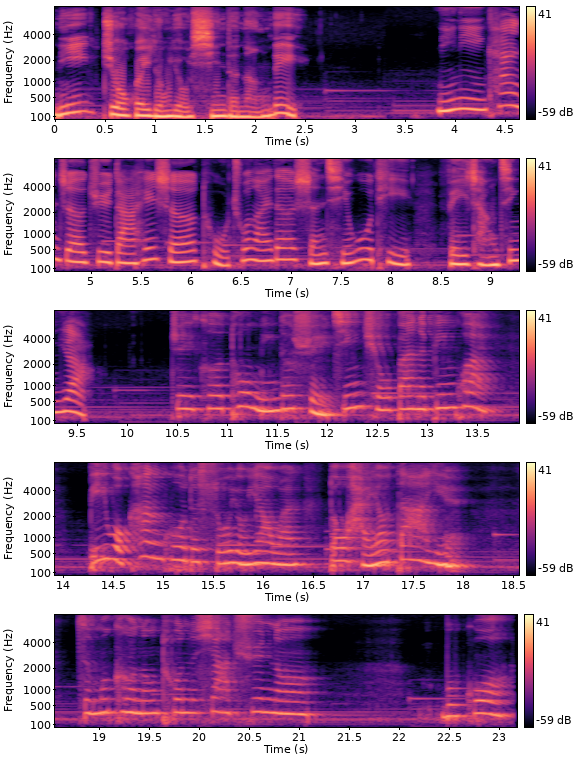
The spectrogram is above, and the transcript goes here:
你就会拥有新的能力。”妮妮看着巨大黑蛇吐出来的神奇物体，非常惊讶。这颗透明的水晶球般的冰块，比我看过的所有药丸都还要大耶！怎么可能吞得下去呢？不过……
